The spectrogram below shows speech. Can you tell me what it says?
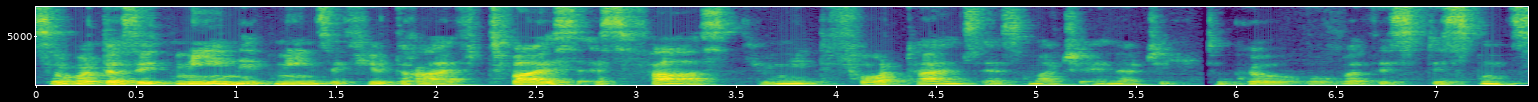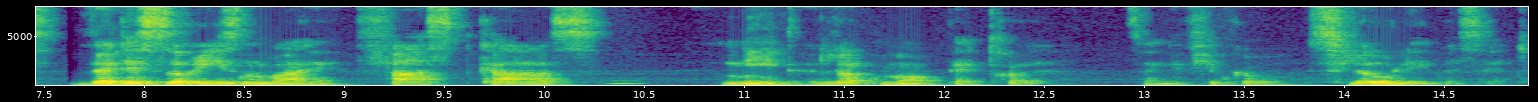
So what does it mean? It means if you drive twice as fast, you need four times as much energy to go over this distance. That is the reason why fast cars need a lot more petrol than if you go slowly with it.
